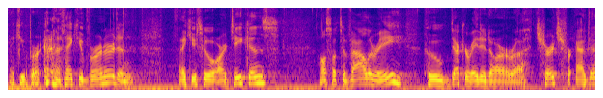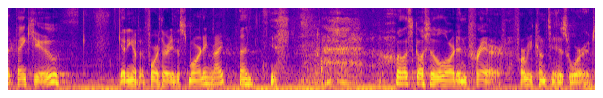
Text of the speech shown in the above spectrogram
Thank you, Ber- thank you, Bernard, and thank you to our deacons, also to Valerie, who decorated our uh, church for Advent. Thank you. Getting up at 4:30 this morning, right? Then yes. Well, let's go to the Lord in prayer before we come to His Word.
